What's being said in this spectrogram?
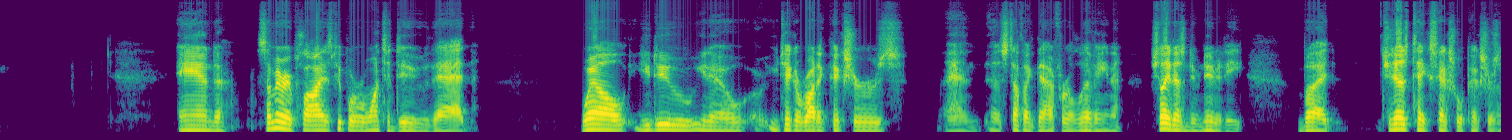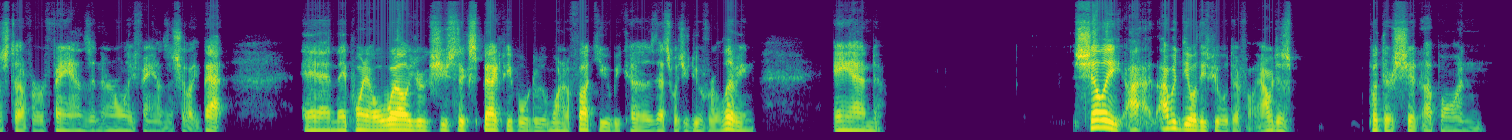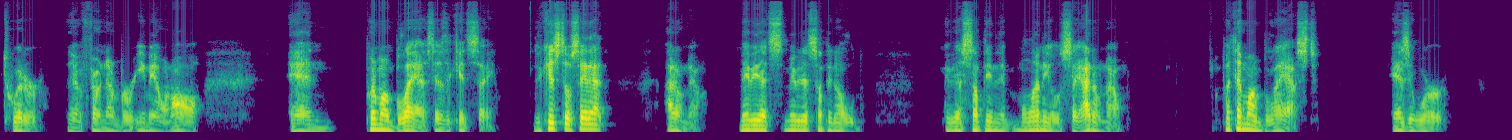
And somebody replies, people want to do that. Well, you do, you know, you take erotic pictures and uh, stuff like that for a living. Shelly doesn't do nudity, but she does take sexual pictures and stuff for her fans and her only fans and shit like that and they point out, well, you should expect people to want to fuck you because that's what you do for a living. And Shelly, I, I, would deal with these people differently. I would just put their shit up on Twitter, you know, phone number, email, and all, and put them on blast, as the kids say. The kids still say that? I don't know. Maybe that's maybe that's something old. Maybe that's something that millennials say. I don't know. put them on blast, as it were,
